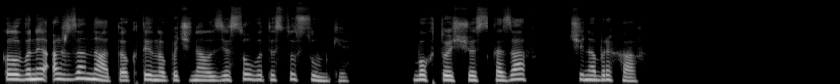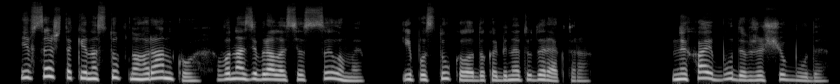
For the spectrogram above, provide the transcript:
коли вони аж занадто активно починали з'ясовувати стосунки, бо хтось щось сказав чи набрехав. І все ж таки наступного ранку вона зібралася з силами і постукала до кабінету директора. Нехай буде вже що буде,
